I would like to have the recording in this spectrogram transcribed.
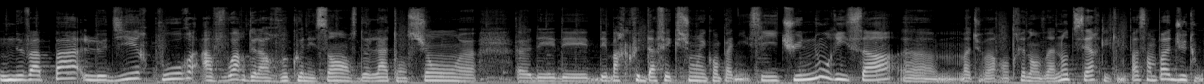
ne va pas le dire pour avoir de la reconnaissance, de l'attention, euh, euh, des, des, des, marques d'affection et compagnie. Si tu nourris ça, euh, bah, tu vas rentrer dans un autre cercle qui n'est pas sympa du tout.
